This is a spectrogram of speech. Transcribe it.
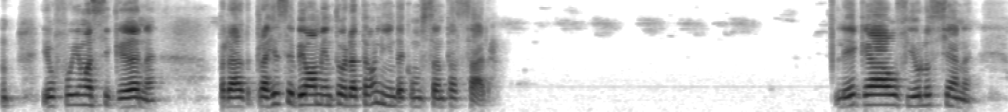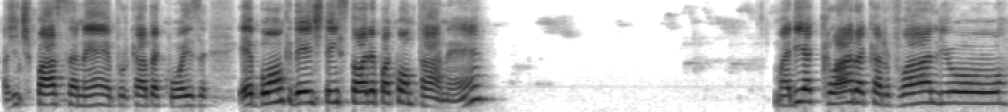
Eu fui uma cigana para receber uma mentora tão linda como Santa Sara. Legal, viu, Luciana? A gente passa, né, por cada coisa. É bom que daí a gente tem história para contar, né? Maria Clara Carvalho.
